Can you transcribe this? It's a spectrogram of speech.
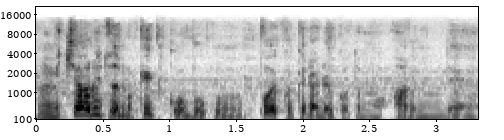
道歩いてても結構僕、声かけられることもあるんで、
